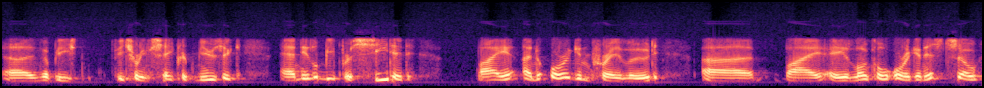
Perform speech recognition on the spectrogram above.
Uh, they'll be featuring sacred music, and it'll be preceded by an organ prelude by a local organist. So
